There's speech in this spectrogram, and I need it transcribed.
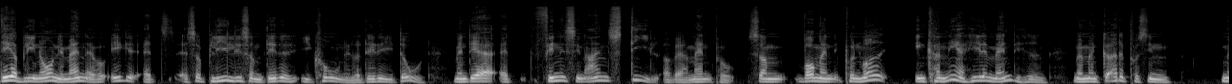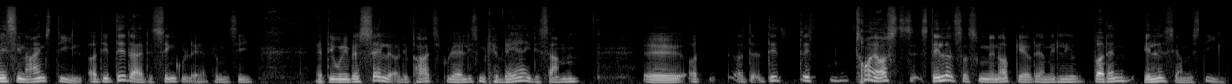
det at blive en ordentlig mand er jo ikke at, at så blive ligesom dette ikon eller dette idol, men det er at finde sin egen stil at være mand på, som, hvor man på en måde inkarnerer hele mandigheden, men man gør det på sin, med sin egen stil. Og det er det, der er det singulære, kan man sige. At det universelle og det partikulære ligesom kan være i det samme. Øh, og og det, det, tror jeg også stiller sig som en opgave der i mit liv. Hvordan ældes jeg med stil?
